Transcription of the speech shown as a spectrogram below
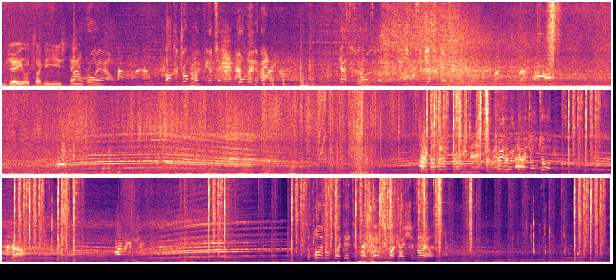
told Jay looks like a used Battle tampon. Mark a drop point for your team. You'll lead them in. Gas is closing on your position. Suggest you get ready. It's like a whole 40 minutes of Clear to engage all targets. Supply box identified. Marking location now.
